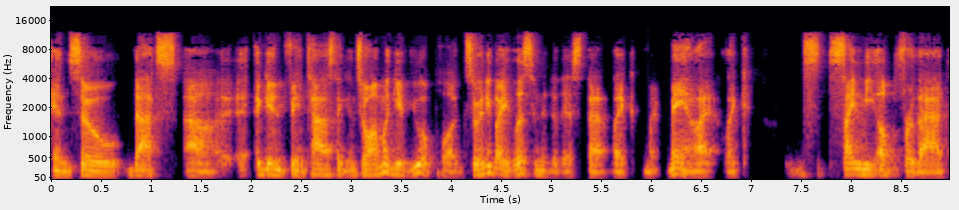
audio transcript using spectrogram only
and so that's uh, again fantastic. And so I'm gonna give you a plug. So anybody listening to this that like, my man, I like sign me up for that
